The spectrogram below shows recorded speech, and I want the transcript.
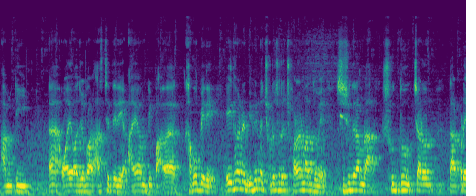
আমটি অয় অজগর আসছে তেরে আয় আমটি খাব পেরে। এই ধরনের বিভিন্ন ছোট ছোট ছড়ার মাধ্যমে শিশুদের আমরা শুদ্ধ উচ্চারণ, তারপরে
